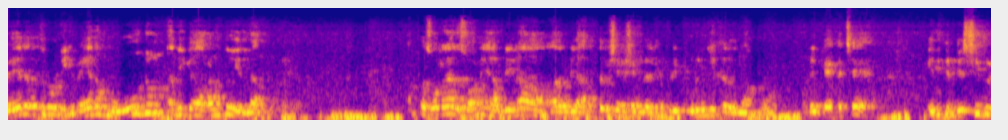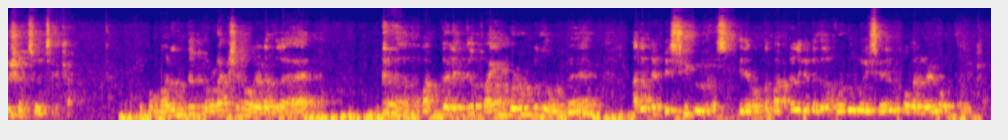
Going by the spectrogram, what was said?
வேதத்தினுடைய வேதம் ஓதும் அதிகாரம்னு எல்லாருக்கும் இப்போ அப்போ சொல்றாரு சுவாமி அப்படின்னா அதனுடைய அர்த்த விசேஷங்கள் எப்படி புரிஞ்சுக்கிறது நம்ம? அப்படின்னு கேட்கச்சு இதுக்கு டிஸ்ட்ரிபியூஷன்ஸ் வச்சுருக்கான். இப்போ மருந்து ப்ரொடக்ஷன் ஒரு இடத்துல மக்களுக்கு பயன்படும்ன்றது ஒண்ணு அதுக்கு டிஸ்ட்ரிபியூட்டர்ஸ் இதை வந்து மக்களுக்கு இடத்துல கொண்டு போய் சேர்ப்பவர்கள் ஒருத்தர் இருக்கான்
